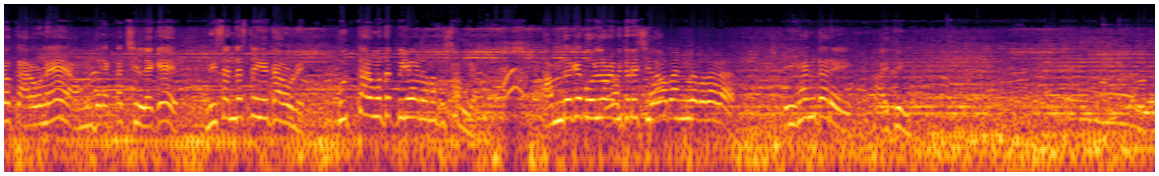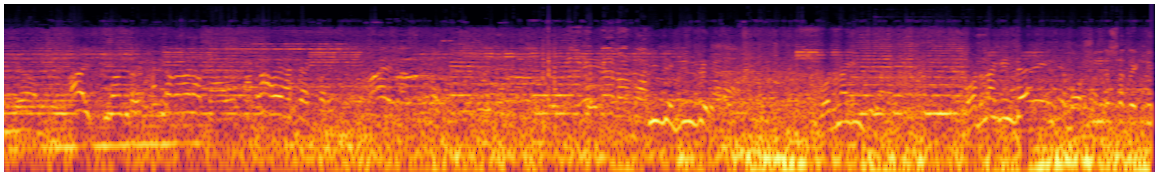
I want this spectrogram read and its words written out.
কোনো কারণে আমাদের একটা ছেলেকে মিসআন্ডারস্ট্যান্ডিং এর কারণে কুত্তার মতো গেল আমাদের সামনে। আমাদেরকে বলল ওরা ভিতরে ছিল এখানকারে আই থিঙ্ক কিনছে কিনছে? ঘটনা কিনছে? ঘটনা কিনছে বসন্তের সাথে একটু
